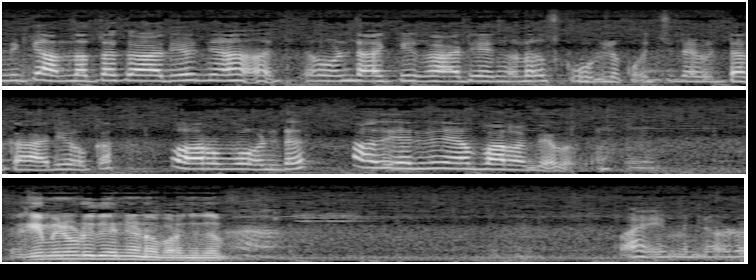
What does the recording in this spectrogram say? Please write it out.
എനിക്ക് അന്നത്തെ കാര്യം ഞാൻ ഉണ്ടാക്കിയ കാര്യങ്ങൾ സ്കൂളിൽ കൊച്ചിനെ വിട്ട കാര്യമൊക്കെ ഓർമ്മ ഉണ്ട്. അത് തന്നെ ഞാൻ പറഞ്ഞത്. റഹീമിനോട് ഇത് തന്നെയാണോ പറഞ്ഞത്? ഫഹിമിനോട്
